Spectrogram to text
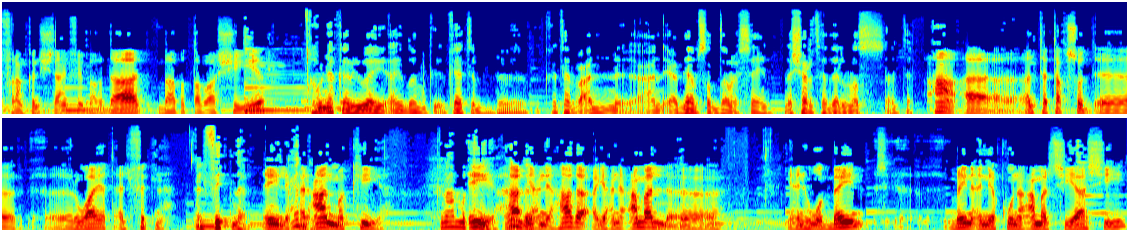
فرانكنشتاين في بغداد باب الطباشير. هناك رواية أيضا كاتب كتب عن عن إعدام صدام حسين. نشرت هذا النص أنت؟ آه, آه أنت تقصد آه رواية الفتنة. الفتنة. إي لكنعان مكية. كلام إيه يعني هذا يعني عمل آه يعني هو بين بين أن يكون عمل سياسي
